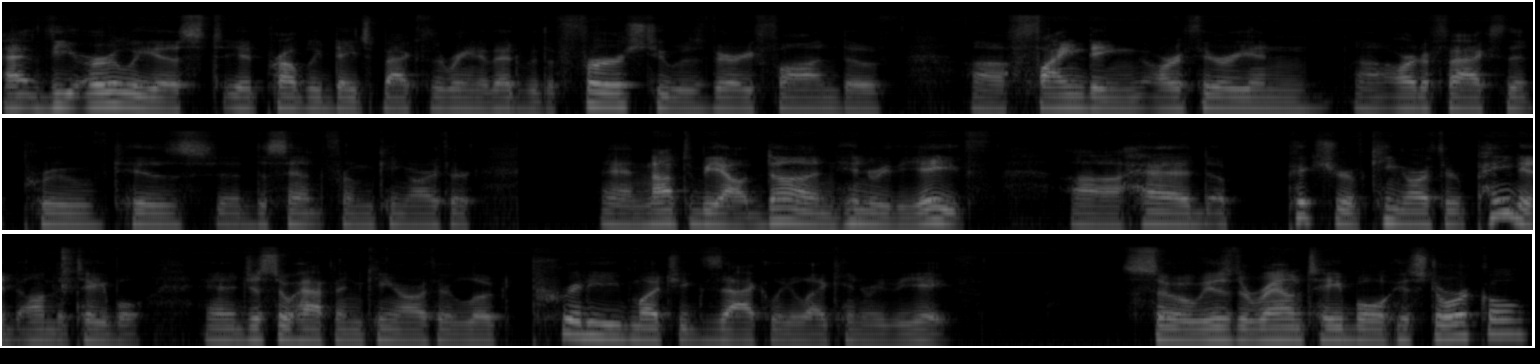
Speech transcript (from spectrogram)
At the earliest, it probably dates back to the reign of Edward I, who was very fond of uh, finding Arthurian uh, artifacts that proved his uh, descent from King Arthur. And not to be outdone, Henry VIII uh, had a picture of King Arthur painted on the table, and it just so happened King Arthur looked pretty much exactly like Henry VIII. So is the Round Table historical?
